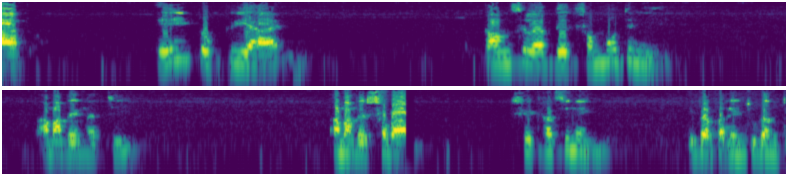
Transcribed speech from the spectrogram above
আর এই প্রক্রিয়ায় কাউন্সিলরদের সম্মতি নিয়ে আমাদের নেত্রী, আমাদের সবাই শেখ হাসিনাই এ ব্যাপারে চূড়ান্ত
